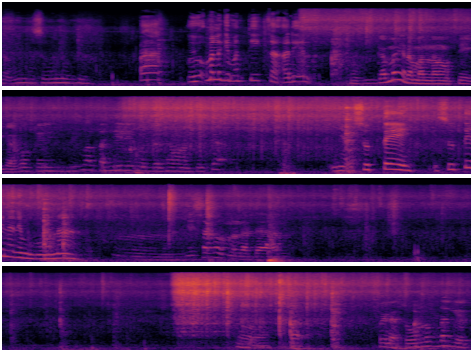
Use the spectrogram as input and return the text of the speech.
Lain na sunog na. Pak, uy, malagi mantika. Adi gamay raman ng mantika ko kay di man tahili ko daghang mantika. Nya isute. Isute na ni mo guna. Hmm, yes ako manadaan. Oh. Pwede nasunog na gyud.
